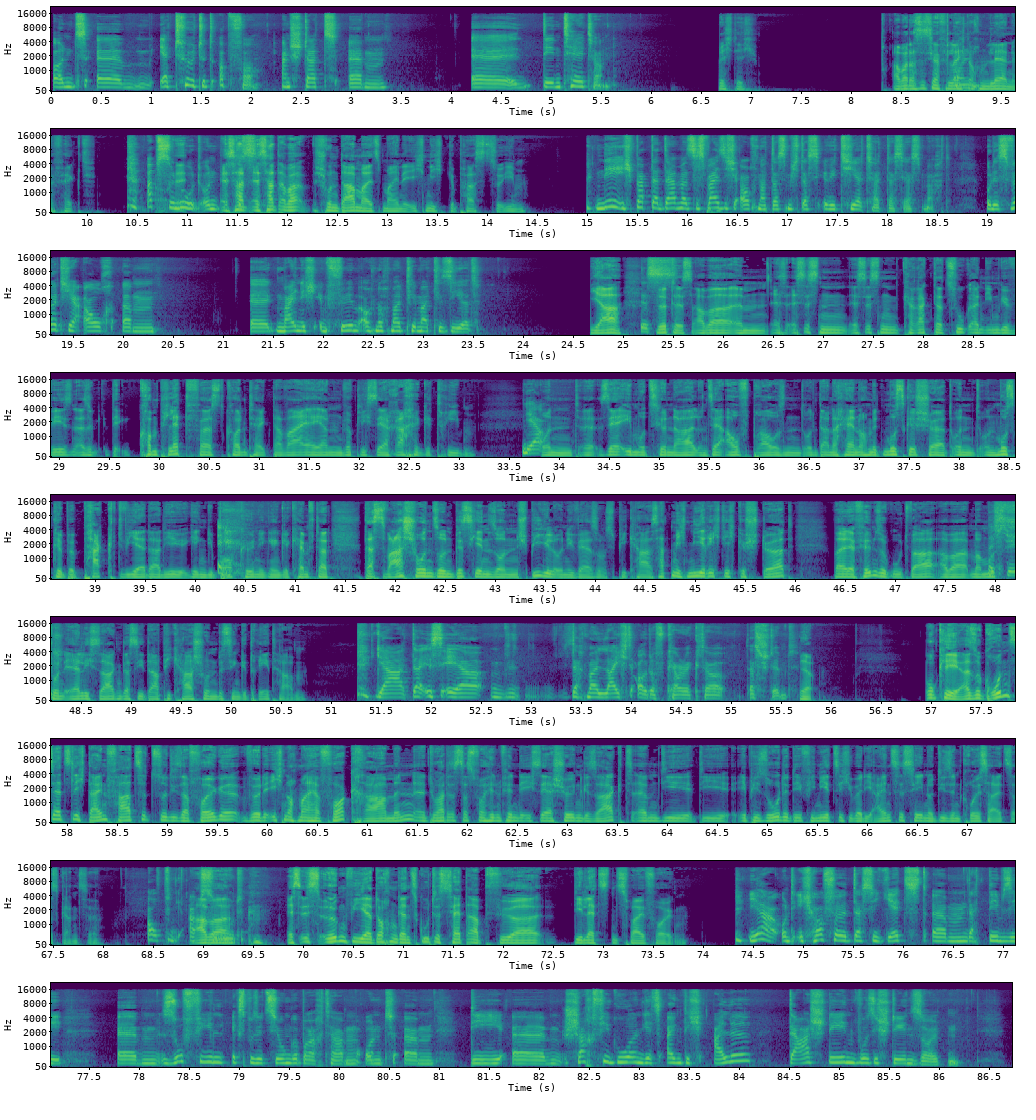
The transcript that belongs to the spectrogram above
Und ähm, er tötet Opfer, anstatt ähm, äh, den Tätern. Richtig. Aber das ist ja vielleicht und auch ein Lerneffekt. Absolut. Und es hat, es hat aber schon damals, meine ich, nicht gepasst zu ihm. Nee, ich glaube da damals, das weiß ich auch noch, dass mich das irritiert hat, dass er es macht. Und es wird ja auch, ähm, äh, meine ich, im Film auch nochmal thematisiert. Ja, das wird es, aber ähm, es, es, ist ein, es ist ein Charakterzug an ihm gewesen. Also komplett First Contact, da war er ja nun wirklich sehr rachegetrieben. Ja. Und äh, sehr emotional und sehr aufbrausend und dann nachher noch mit Muskelshirt und, und Muskel bepackt, wie er da die, gegen die Borgkönigin gekämpft hat. Das war schon so ein bisschen so ein Spiegeluniversums-Picard. Es hat mich nie richtig gestört, weil der Film so gut war, aber man muss Richtig. schon ehrlich sagen, dass sie da Picard schon ein bisschen gedreht haben. Ja, da ist er, sag mal, leicht out of character. Das stimmt. Ja. Okay, also grundsätzlich dein Fazit zu dieser Folge würde ich nochmal hervorkramen. Äh, du hattest das vorhin, finde ich, sehr schön gesagt. Ähm, die, die Episode definiert sich über die Einzelszenen und die sind größer als das Ganze. Absolut. Aber es ist irgendwie ja doch ein ganz gutes Setup für die letzten zwei Folgen. Ja, und ich hoffe, dass sie jetzt, ähm, nachdem sie ähm, so viel Exposition gebracht haben und ähm, die ähm, Schachfiguren jetzt eigentlich alle dastehen, wo sie stehen sollten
